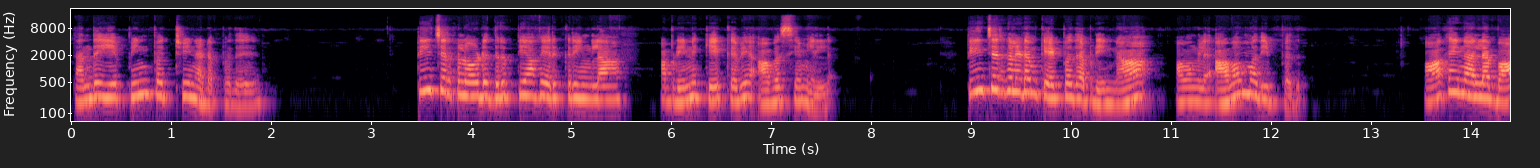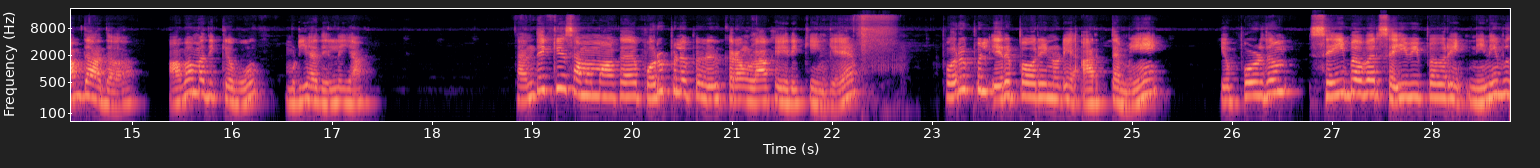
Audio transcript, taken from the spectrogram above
தந்தையை பின்பற்றி நடப்பது. டீச்சர்களோடு திருப்தியாக இருக்கிறீங்களா? அப்படின்னு கேட்கவே அவசியம் இல்லை. டீச்சர்களிடம் கேட்பது அப்படின்னா அவங்களை அவமதிப்பது. ஆகையினால பாப்தாதா அவமதிக்கவோ முடியாது இல்லையா? தந்தைக்கு சமமாக பொறுப்பில் இருக்கிறவங்களாக இருக்கீங்க. பொறுப்பில் இருப்பவரினுடைய அர்த்தமே எப்பொழுதும் செய்பவர் செய்விப்பவரின் நினைவு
